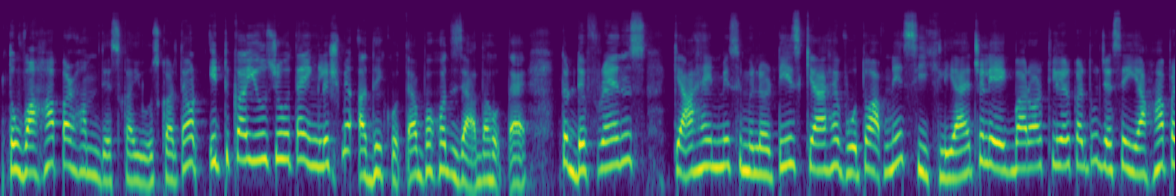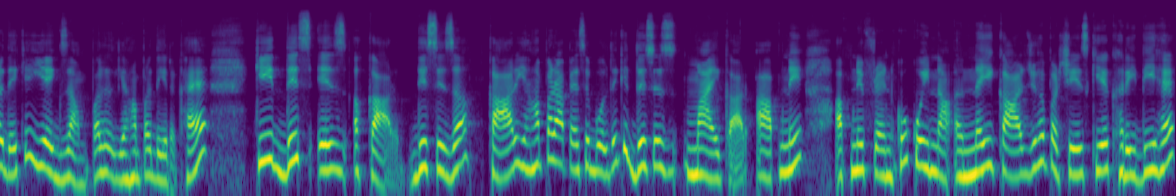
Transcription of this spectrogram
तो वहाँ पर हम दिस का यूज़ करते हैं और इट का यूज़ जो होता है इंग्लिश में अधिक होता है, बहुत ज़्यादा होता है। तो डिफरेंस क्या है इनमें सिमिलरिटीज़ क्या है, वो तो आपने सीख लिया है। चलिए एक बार और क्लियर कर दूँ, जैसे यहाँ पर देखिए, ये एग्ज़ाम्पल यहाँ पर दे रखा है कि this is a car this is a car यहाँ पर आप ऐसे बोलते हैं कि दिस इज़ माई कार आपने अपने फ्रेंड को कोई नई कार जो है परचेज़ की है, ख़रीदी है,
